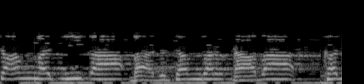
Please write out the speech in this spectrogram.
Can hakika ba da tangarɗa ba kan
